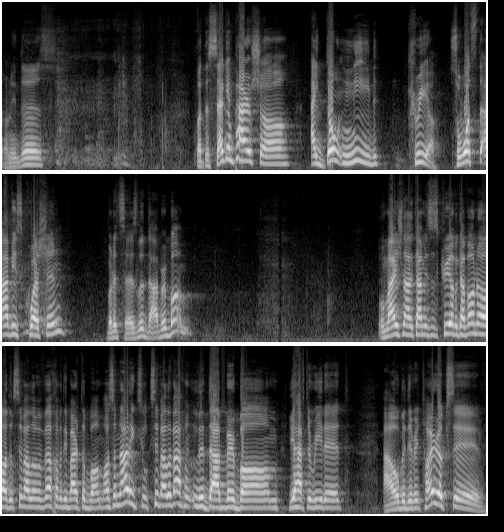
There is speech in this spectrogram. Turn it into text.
Don't need this. But the second parasha, I don't need kriya. So what's the obvious question? But it says ledaber bam. Umayishna kam says kriya v'kavono d'chsiv alavavecha v'dibarta bam. Osam nami d'chsiv alavavcha ledaber bam. You have to read it. Ksiv.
